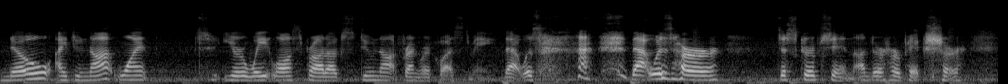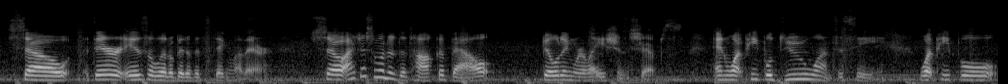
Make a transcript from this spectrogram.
no, I do not want your weight loss products do not friend request me. That was that was her description under her picture. So there is a little bit of a stigma there. So i just wanted to talk about building relationships and what people do want to see what people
